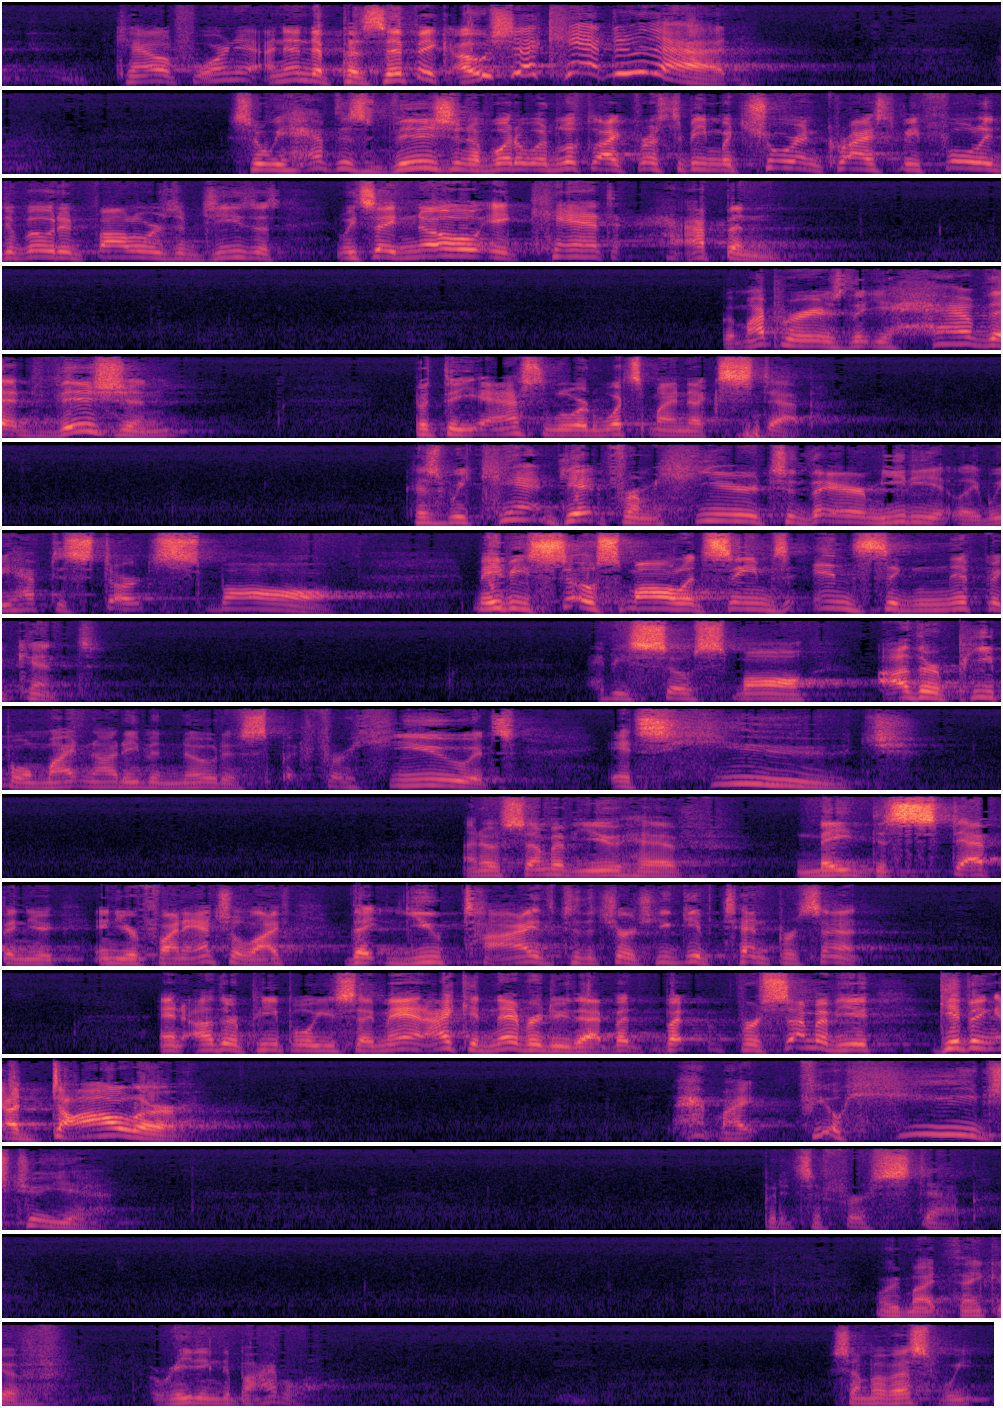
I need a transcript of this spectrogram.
California, and then the Pacific Ocean. I can't do that. So we have this vision of what it would look like for us to be mature in Christ, to be fully devoted followers of Jesus. We say, no, it can't happen. But my prayer is that you have that vision, but that you ask the Lord, what's my next step? Because we can't get from here to there immediately. We have to start small. Maybe so small it seems insignificant. Maybe so small other people might not even notice. But for you, it's, it's huge. I know some of you have made the step in your, in your financial life that you tithe to the church. You give 10%. And other people, you say, man, I could never do that. But, but for some of you, giving a dollar, that might feel huge to you. But it's a first step. Or we might think of reading the Bible. Some of us, we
